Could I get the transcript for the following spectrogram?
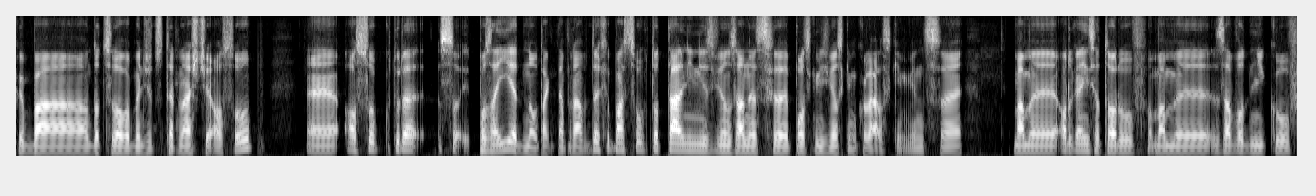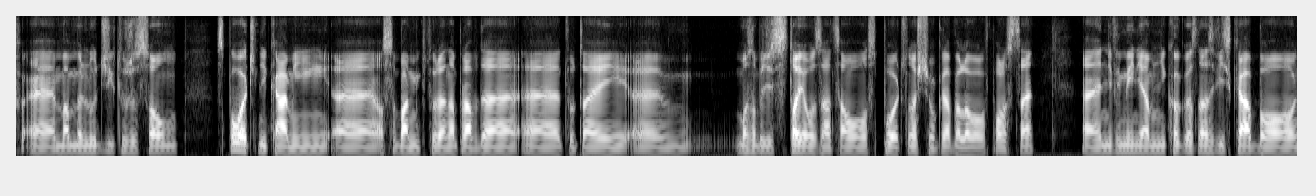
chyba docelowo będzie 14 osób, e, osób, które poza jedną tak naprawdę chyba są totalnie niezwiązane z Polskim Związkiem Kolarskim, więc mamy organizatorów, mamy zawodników, e, mamy ludzi, którzy są społecznikami, e, osobami, które naprawdę e, tutaj, można powiedzieć, stoją za całą społecznością gravelową w Polsce. Nie wymieniam nikogo z nazwiska, bo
